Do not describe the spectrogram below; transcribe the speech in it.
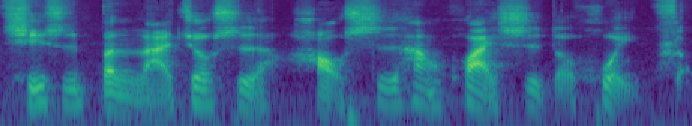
其实本来就是好事和坏事的汇总。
